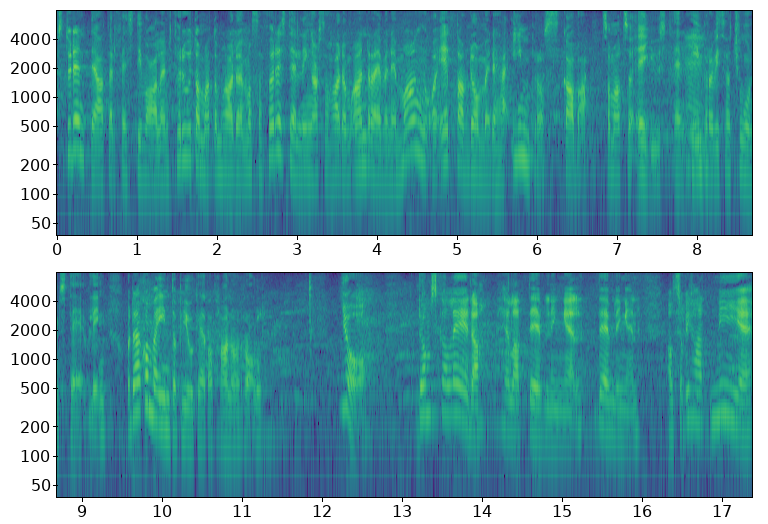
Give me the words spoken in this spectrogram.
Studentteaterfestivalen. Förutom att de har då en massa föreställningar så har de andra evenemang och ett av dem är det här Improskaba som alltså är just en mm. improvisationstävling. Och där kommer Intopiuket att ha någon roll. Ja, de ska leda hela tävlingen, tävlingen. Alltså vi har nio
